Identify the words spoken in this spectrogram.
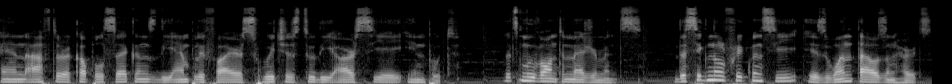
and after a couple seconds the amplifier switches to the RCA input. Let's move on to measurements. The signal frequency is 1000 Hz.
